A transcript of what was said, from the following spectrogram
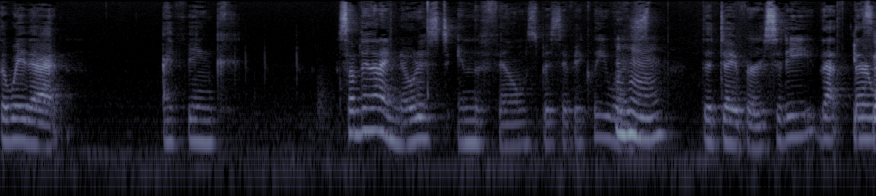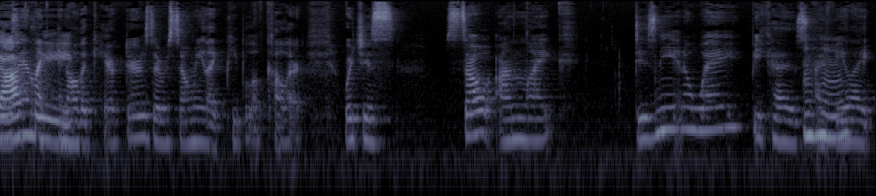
the way that I think something that I noticed in the film specifically was the diversity that there was in like in all the characters. There were so many like people of color, which is so unlike Disney in a way because I feel like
